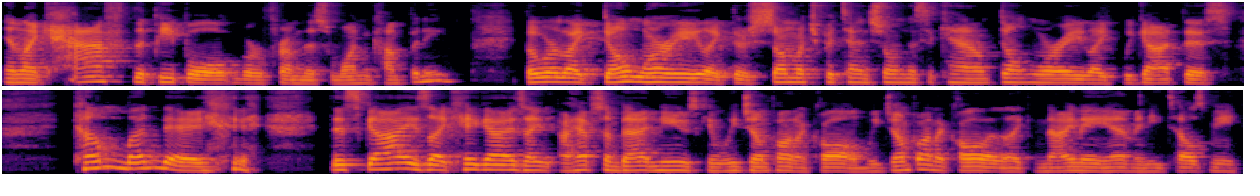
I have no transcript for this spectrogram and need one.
and like half the people were from this one company. But we're like, don't worry, like there's so much potential in this account. Don't worry, like we got this come Monday, this guy is like, Hey guys, I, I have some bad news. Can we jump on a call? And we jump on a call at like 9 a.m. and he tells me,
